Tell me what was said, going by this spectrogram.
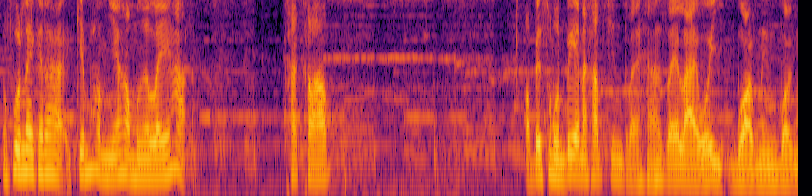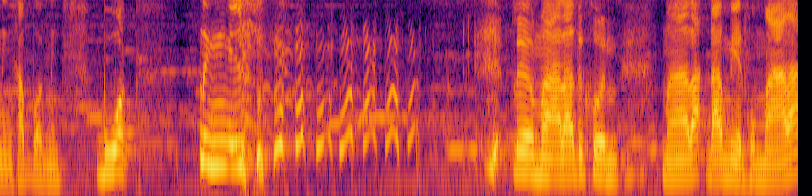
มาพูดอะไรกันอะเกมหาเมียหามืออะไรอะถ้าครับเอาเป็นสมุนเวทนะครับจินไปหาไซไลน์ไว้ยบวกหนึ่งบวกหนึ่งครับบวกหนึ่งบวกหนึ่งไอ้ลิงเริ่มมาแล้วทุกคน มาละดาเมจผมมาละ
